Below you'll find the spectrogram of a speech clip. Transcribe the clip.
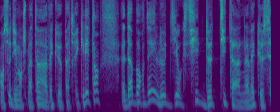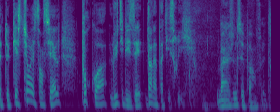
en ce dimanche matin avec Patrick. Il est temps d'aborder le dioxyde de titane avec cette question essentielle. Pourquoi l'utiliser dans la pâtisserie? Ben, je ne sais pas en fait.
